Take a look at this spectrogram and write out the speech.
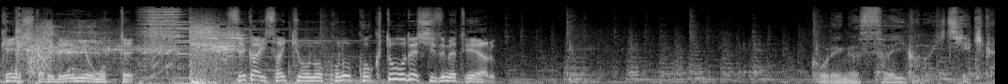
剣士たる礼儀をもって世界最強のこの黒刀で沈めてやる これが最後の一撃か。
